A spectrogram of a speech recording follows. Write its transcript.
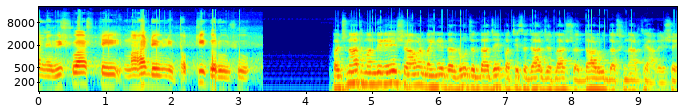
અને વિશ્વાસથી મહાદેવની ભક્તિ કરું છું. પંચનાથ મંદિરે શ્રાવણ મહિને દરરોજ અંદાજે પચીસ હજાર જેટલા શ્રદ્ધાળુ દર્શનાર્થે આવે છે.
